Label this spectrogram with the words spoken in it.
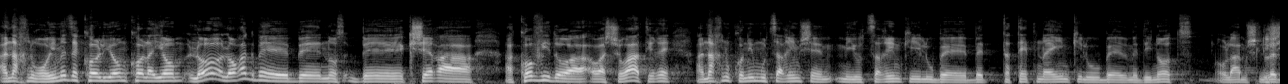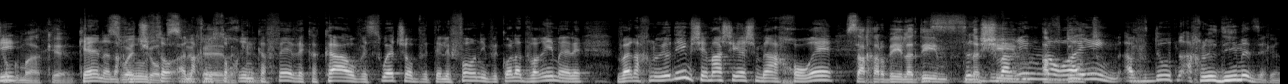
אנחנו רואים את זה כל יום, כל היום, לא, לא רק ב- בנוס- בהקשר ה- הקוביד או או השואה, תראה, אנחנו קונים מוצרים שהם מיוצרים כאילו ב- בתתי תנאים, כאילו במדינות עולם שלישי. לדוגמה, כן. כן, אנחנו, סו- אנחנו וכאלה, שוכרים כן. קפה וקקאו וסוואטשופ וטלפונים וכל הדברים האלה, ואנחנו יודעים שמה שיש מאחורי... סחר בילדים, ס- נשים, דברים עבדות. נוראים, עבדות, אנחנו יודעים את זה. כן.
